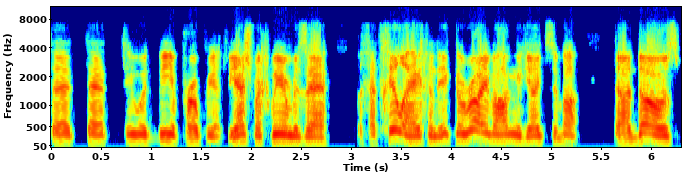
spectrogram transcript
that that it would be appropriate. Are those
